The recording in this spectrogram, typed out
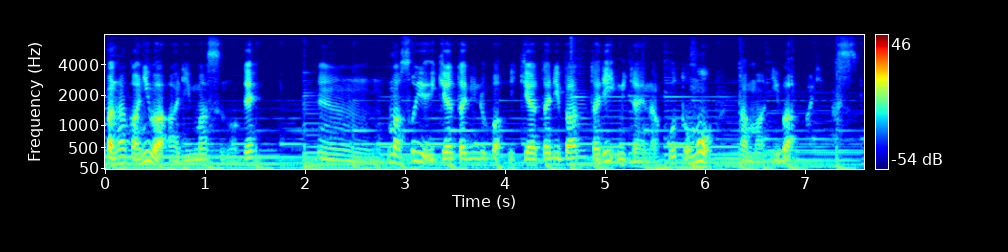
ぱ中にはありますので、うん、まあそういう行き当たりのば、行き当たりばったりみたいなこともたまにはあります。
